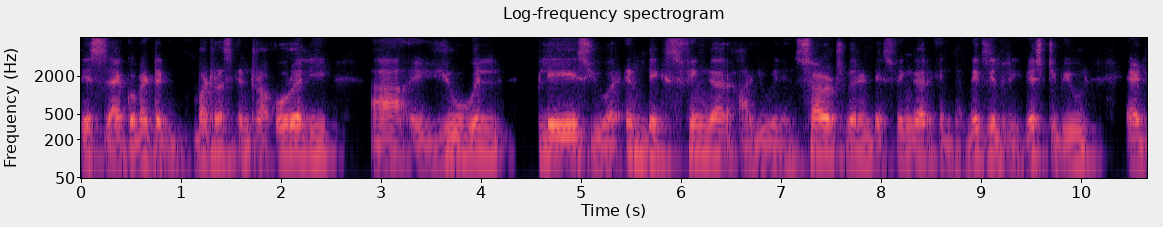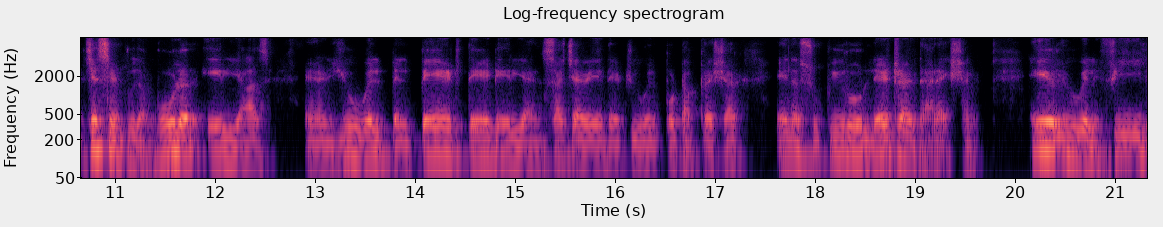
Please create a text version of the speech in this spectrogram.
this zygomatic buttress intraorally, uh, you will place your index finger or you will insert your index finger in the maxillary vestibule adjacent to the molar areas and you will palpate that area in such a way that you will put a pressure in a superior lateral direction. Here you will feel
